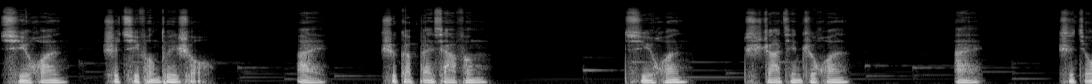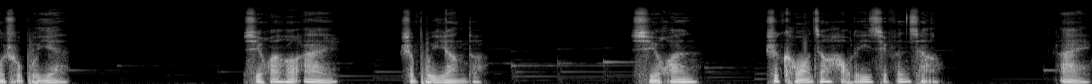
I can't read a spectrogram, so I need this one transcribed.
喜欢是棋逢对手，爱是甘拜下风。喜欢是乍见之欢，爱是久处不厌。喜欢和爱是不一样的。喜欢是渴望将好的一起分享，爱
